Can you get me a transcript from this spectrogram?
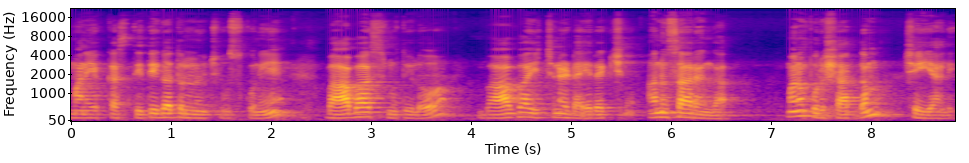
మన యొక్క స్థితిగతులను చూసుకుని బాబా స్మృతిలో బాబా ఇచ్చిన డైరెక్షన్ అనుసారంగా మనం పురుషార్థం చేయాలి.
